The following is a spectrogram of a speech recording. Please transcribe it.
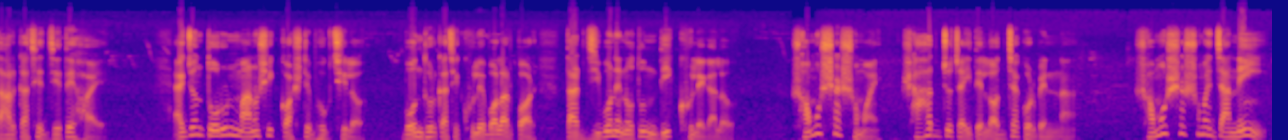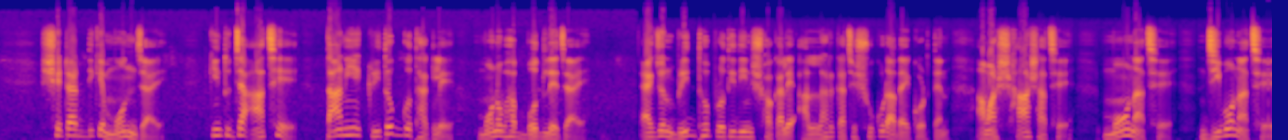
তার কাছে যেতে হয়। একজন তরুণ মানসিক কষ্টে ভুগছিল। বন্ধুর কাছে খুলে বলার পর তার জীবনে নতুন দিক খুলে গেল। সমস্যার সময় সাহায্য চাইতে লজ্জা করবেন না। সমস্যার সময় যা নেই, সেটার দিকে মন যায়, কিন্তু যা আছে, তা নিয়ে কৃতজ্ঞ থাকলে মনোভাব বদলে যায়। একজন বৃদ্ধ প্রতিদিন সকালে আল্লাহর কাছে শুকুর আদায় করতেন, আমার শ্বাস আছে, মন আছে, জীবন আছে।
